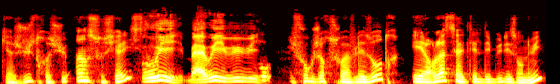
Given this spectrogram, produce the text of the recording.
qui a juste reçu un socialiste. Oui, bah oui, oui, oui. Il faut, il faut, que je reçoive les autres. Et alors là, ça a été le début des ennuis.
